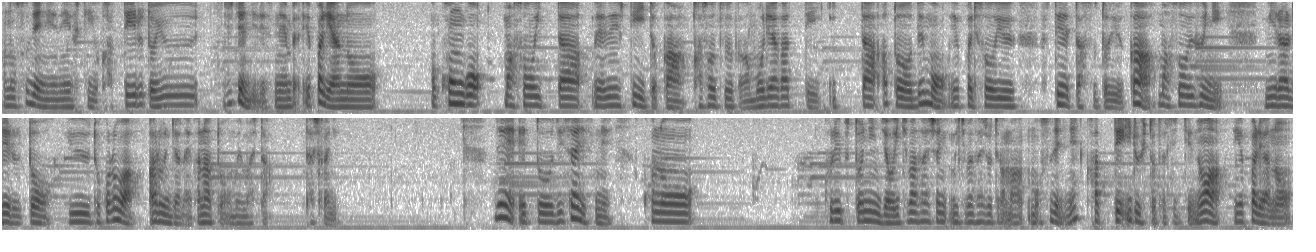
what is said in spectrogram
あのすでに NFT を買っているという時点でですねやっぱりあの今後、まあ、そういった NFT とか仮想通貨が盛り上がっていった後でもやっぱりそういうステータスというか、まあ、そういうふうに見られるというところはあるんじゃないかなと思いました確かに。で、えっと、実際ですねこのクリプト忍者を一番最初に一番最初っていうか、まあ、もうすでにね買っている人たちっていうのはやっぱりあの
